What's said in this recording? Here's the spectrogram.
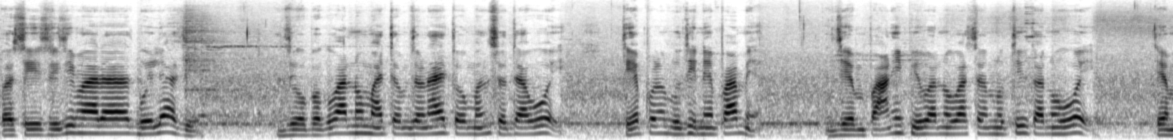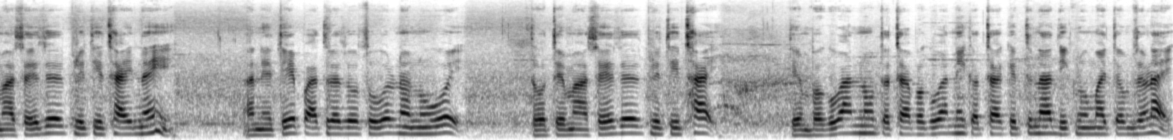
પછી શ્રીજી મહારાજ બોલ્યા છે, જો ભગવાનનું માધ્યમ જણાય તો મન શ્રદ્ધા હોય, તે પણ વૃદ્ધિને પામે. જેમ પાણી પીવાનું વાસણ નૃત્યતાનું હોય તેમાં સહેજ પ્રીતિ થાય નહીં. અને તે પાત્ર જો સુવર્ણનું હોય, તો તેમાં સહેજ પ્રીતિ થાય. તેમ ભગવાનનું તથા ભગવાનની કથા કીર્તના દીકનું માધ્યમ જણાય.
